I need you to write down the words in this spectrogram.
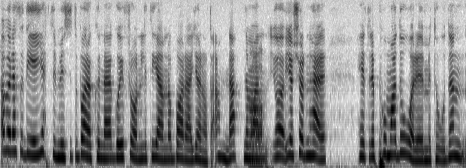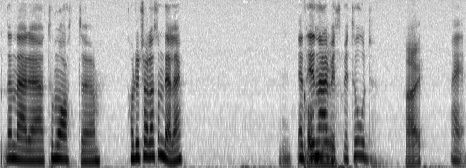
ja men alltså det är jättemysigt att bara kunna gå ifrån lite grann och bara göra något annat. När man, jag, jag kör den här, heter det pomodore-metoden, den där eh, tomat... eh, har du hört talas om det eller? En, en Kommer- arbetsmetod. Nej. Nej,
